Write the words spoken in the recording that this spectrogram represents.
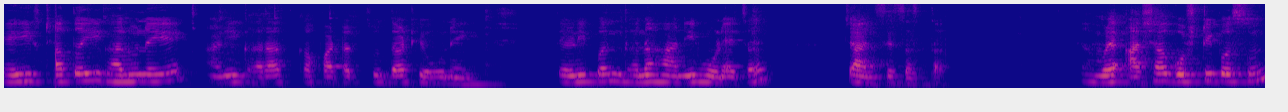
हेही छातही घालू नये आणि घरात कपाटात सुद्धा ठेवू नये. त्याने पण धनहानी होण्याचं चान्सेस असतात. त्यामुळे अशा गोष्टीपासून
